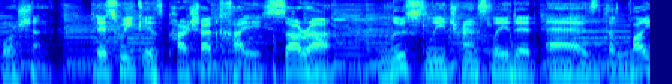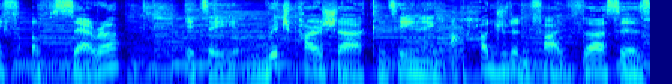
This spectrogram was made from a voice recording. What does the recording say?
portion. This week is Parshat Chaye Sarah, loosely translated as the life of Sarah. It's a rich Parsha containing 105 verses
